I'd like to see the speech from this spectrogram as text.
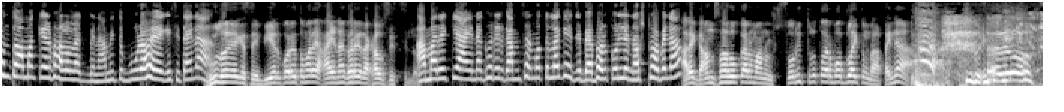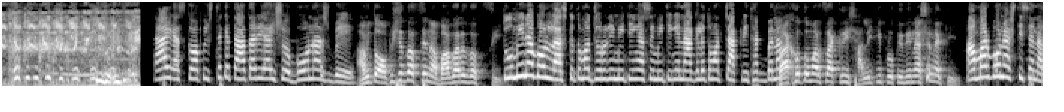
এখন তো আমাকে আর ভালো লাগবে না। আমি তো বুড়া হয়ে গেছি তাই না? ভুল হয়ে গেছে। বিয়ের পরে তোমার আয়না ঘরে রাখা উচিত ছিল। আমারে কি আয়না ঘরের গামছার মতো লাগে যে ব্যবহার করলে নষ্ট হবে না? আরে গামছা হোক আর মানুষ চরিত্র তো আর বদলাইতো না তাই না? তাই আজকে অফিস থেকে তাড়াতাড়ি আইসো বোন আসবে। আমি তো অফিসে যাচ্ছি না বাজারে যাচ্ছি। তুমি না বললা আজকে তোমার জরুরি মিটিং আছে মিটিং এ না গেলে তোমার চাকরি থাকবে না? রাখো তোমার চাকরি শালি কি প্রতিদিন আসে নাকি? আমার বোন আসতিছে না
